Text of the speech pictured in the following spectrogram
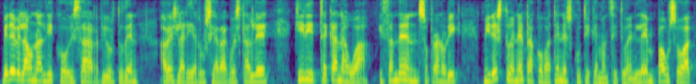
Bere belaunaldiko izar bihurtu den abeslari errusiarak bestalde, kiri txekanaua izan den sopranorik mirestuenetako baten eskutik eman zituen lehen pausoak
